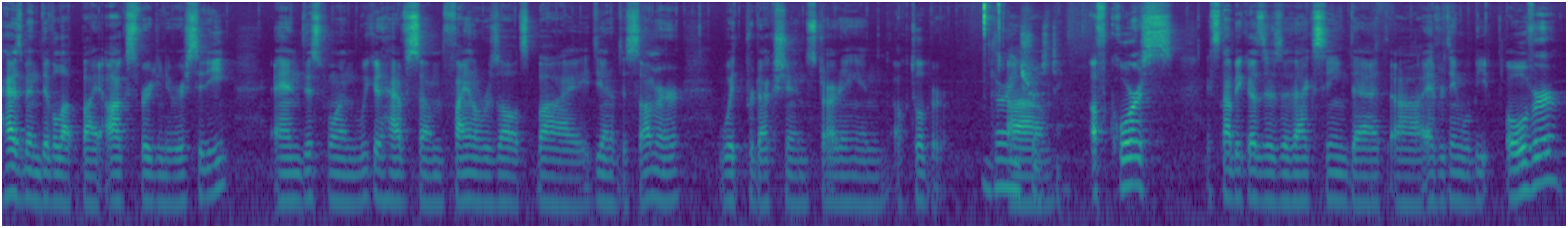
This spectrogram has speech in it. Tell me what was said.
has been developed by Oxford University, and this one we could have some final results by the end of the summer with production starting in October. Very um, interesting. Um, of course, it's not because there's a vaccine that uh, everything will be over.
